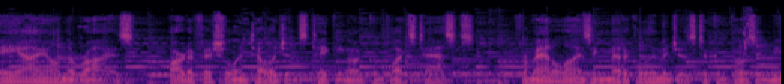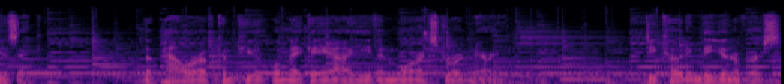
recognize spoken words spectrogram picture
AI on the rise, artificial intelligence taking on complex tasks, from analyzing medical images to composing music. The power of compute will make AI even more extraordinary. Decoding the universe,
